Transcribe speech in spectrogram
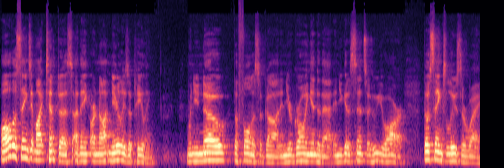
all those things that might tempt us, I think, are not nearly as appealing when you know the fullness of God and you're growing into that and you get a sense of who you are, those things lose their way.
